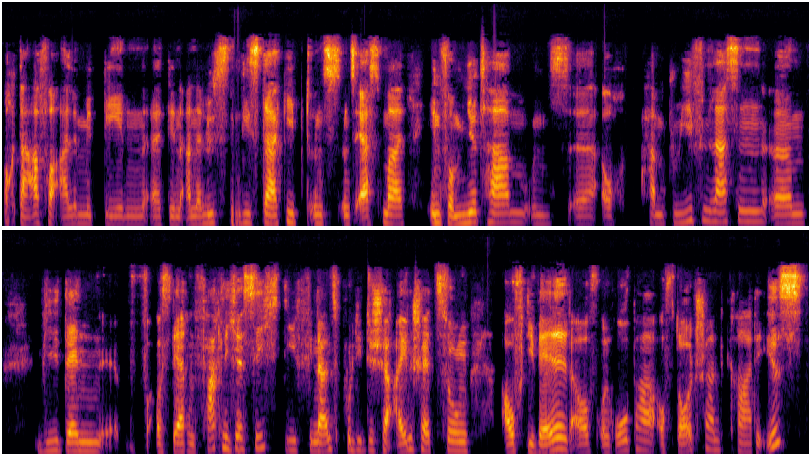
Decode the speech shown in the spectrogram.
auch da vor allem mit den, äh, den Analysten, die es da gibt, uns, uns erstmal informiert haben, uns äh, auch haben briefen lassen, ähm, wie denn aus deren fachlicher Sicht die finanzpolitische Einschätzung auf die Welt, auf Europa, auf Deutschland gerade ist.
